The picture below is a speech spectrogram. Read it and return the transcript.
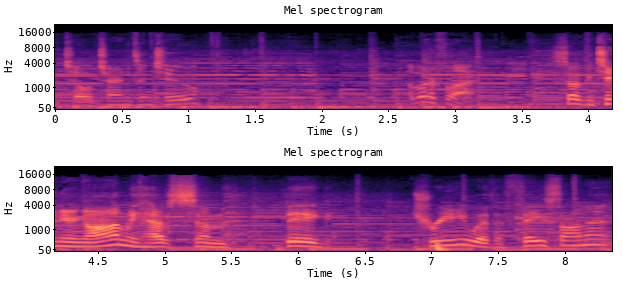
until it turns into a butterfly. So continuing on, we have some big tree with a face on it.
